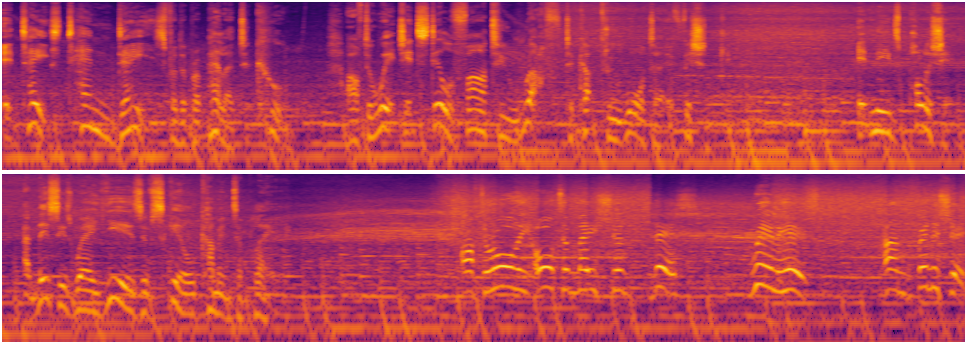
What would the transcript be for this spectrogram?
It takes 10 days for the propeller to cool, after which it's still far too rough to cut through water efficiently. It needs polishing, and this is where years of skill come into play. After all the automation, this really is hand finishing.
